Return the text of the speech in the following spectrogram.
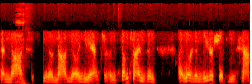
and not mm. you know not knowing the answer. And sometimes, and I learned in leadership you have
